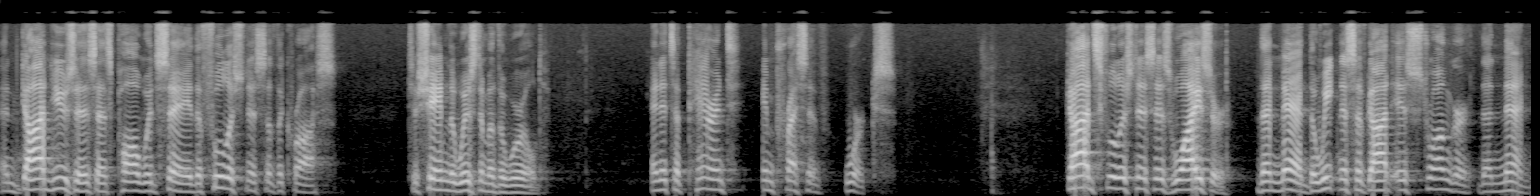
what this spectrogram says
And God uses, as Paul would say, the foolishness of the cross to shame the wisdom of the world. And its apparent impressive works. God's foolishness is wiser than men. The weakness of God is stronger than men.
